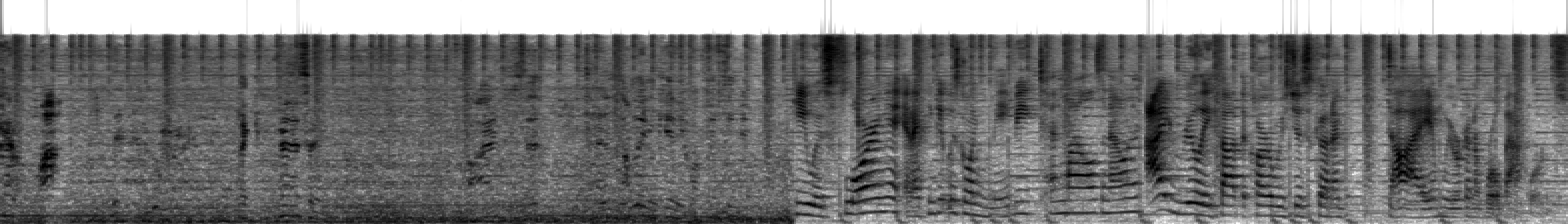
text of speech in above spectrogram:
kind of wow. like, put it this way. Five, six, ten, I'm not even kidding, about 15 people. He was flooring it and I think it was going maybe 10 miles an hour. I really thought the car was just gonna die and we were gonna roll backwards.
